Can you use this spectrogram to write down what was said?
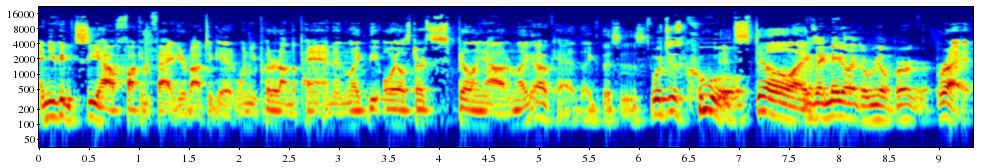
and you can see how fucking fat you're about to get when you put it on the pan, and like the oil starts spilling out. I'm like, okay, like this is Which is cool. it's still like because they made it like a real burger. right.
